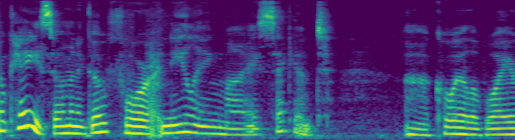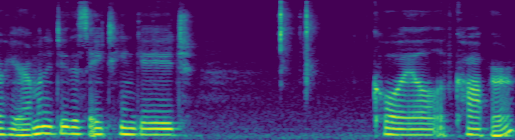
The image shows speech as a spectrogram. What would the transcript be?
Okay, so I'm going to go for annealing my second uh, coil of wire here. I'm going to do this 18 gauge coil of copper.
